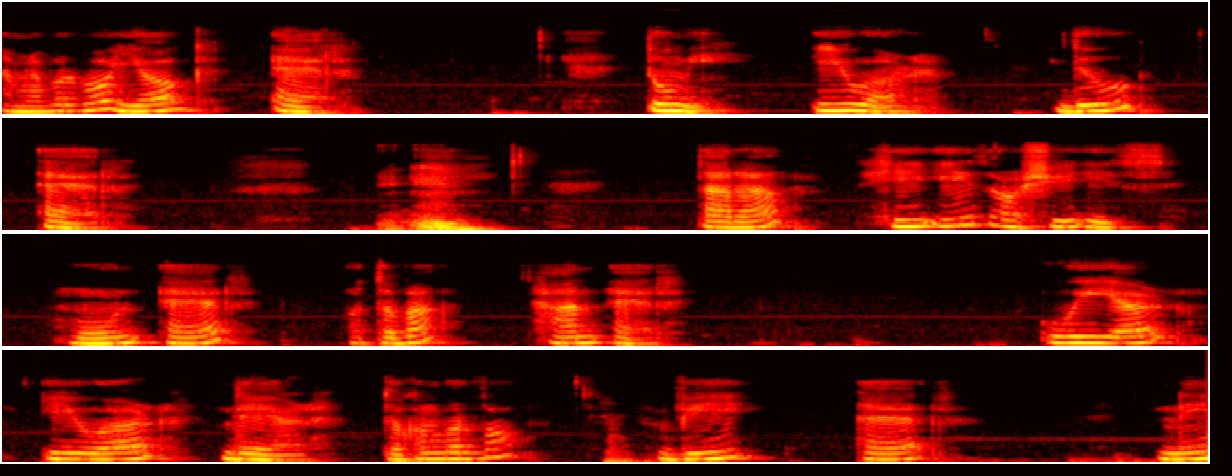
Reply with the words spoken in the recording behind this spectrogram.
আমরা বলব ইয়গ এর তুমি ইউ আর দু এর তারা he is or she is হুন এর অথবা হান এর উই আর ইউ আর দে আর তখন বলব ভি এর নি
